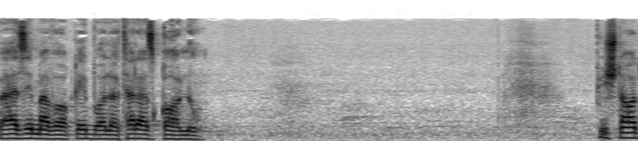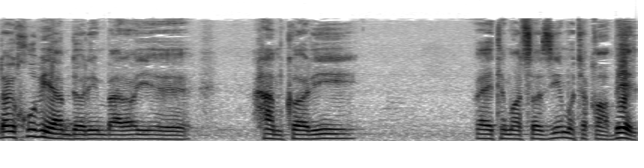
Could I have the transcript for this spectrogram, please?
بعضی مواقع بالاتر از قانون. پیشنهادهای خوبی هم داریم برای همکاری و اعتمادسازی متقابل.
